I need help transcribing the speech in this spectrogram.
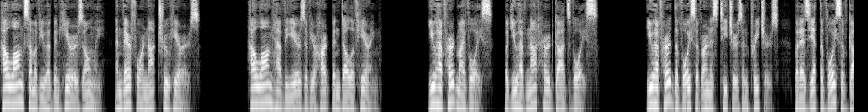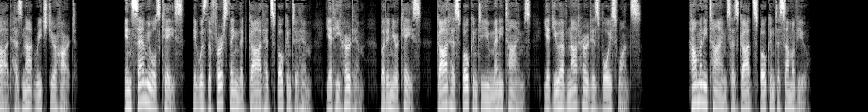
How long some of you have been hearers only, and therefore not true hearers. How long have the ears of your heart been dull of hearing? You have heard my voice, but you have not heard God's voice. You have heard the voice of earnest teachers and preachers, but as yet the voice of God has not reached your heart. In Samuel's case, it was the first thing that God had spoken to him, yet he heard him, but in your case, God has spoken to you many times, yet you have not heard his voice once. How many times has God spoken to some of you?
